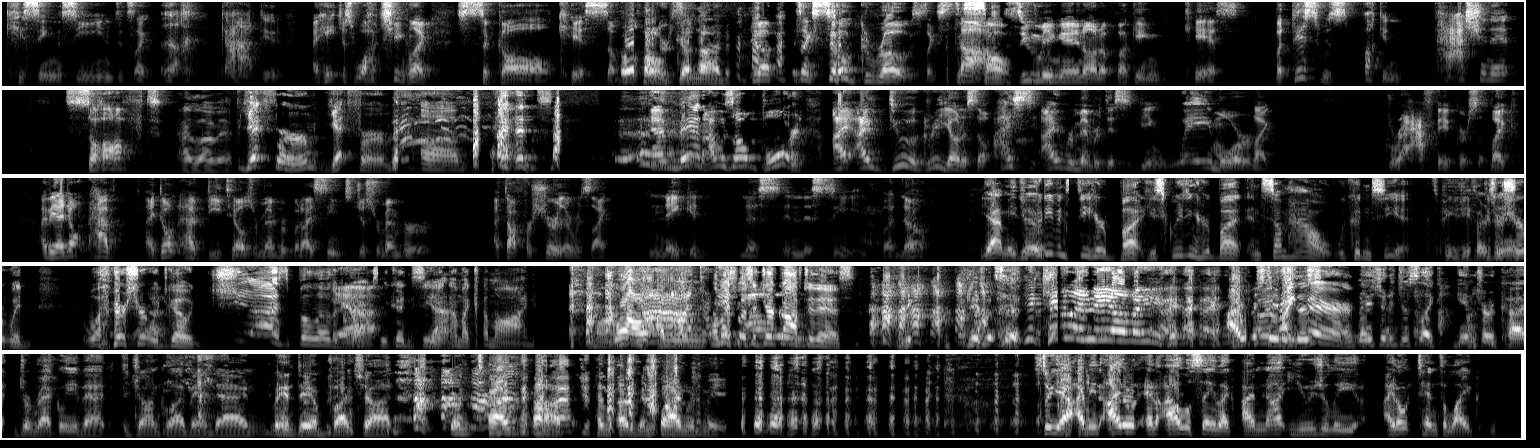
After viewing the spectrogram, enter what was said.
kissing scenes, it's like, ugh, God, dude. I hate just watching like Seagal kiss someone. oh or god! You know, it's like so gross. Like stop zooming in on a fucking kiss. But this was fucking passionate, soft, I love it. yet firm, yet firm. Um, and and man, I was on board. I I do agree, Jonas. Though I see, I remember this as being way more like graphic or so, like. I mean, I don't have I don't have details remembered, but I seem to just remember. I thought for sure there was like nakedness in this scene, but no. Yeah, me too. You couldn't even see her butt. He's squeezing her butt, and somehow we couldn't see it it's PG thirteen because her shirt would. Well, her shirt would go just below the Yeah. cracks. We couldn't see it. And I'm like, come on, come on. Well, I mean, How am I supposed to jerk off to this? a. You're killing me over here. I wish I they'd right just, there. they should have just like intercut directly that Jean Claude Van Damme Van Damme butt shot from Timecop, and that would have been fine with me. so yeah, I mean, I don't, and I will say, like, I'm not usually, I don't tend to like.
